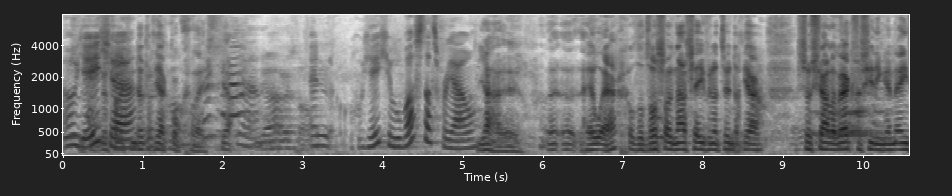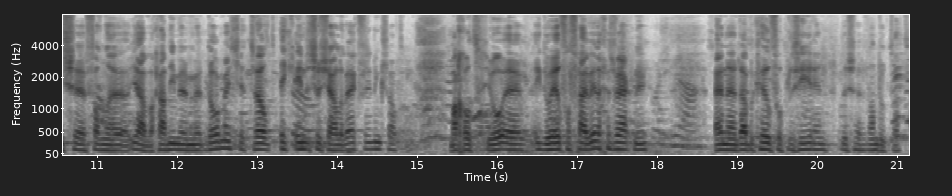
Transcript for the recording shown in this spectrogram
Oh jeetje. Ik ben 35 jaar kok geweest, ja. ja. En oh, jeetje, hoe was dat voor jou? Ja, uh, uh, heel erg. Want dat was na 27 jaar sociale werkvoorziening ineens van... ja, we gaan niet meer door met je. Terwijl ik in de sociale werkvoorziening zat. Maar goed, joh, ik doe heel veel vrijwilligerswerk nu. En daar heb ik heel veel plezier in. Dus dan doe ik dat.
